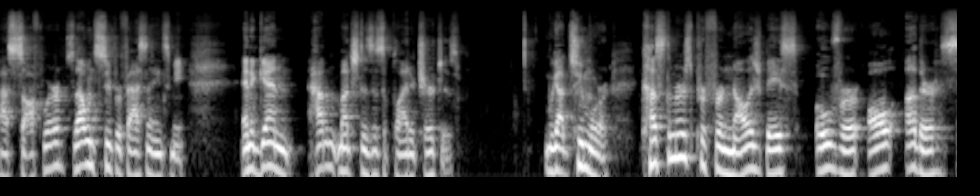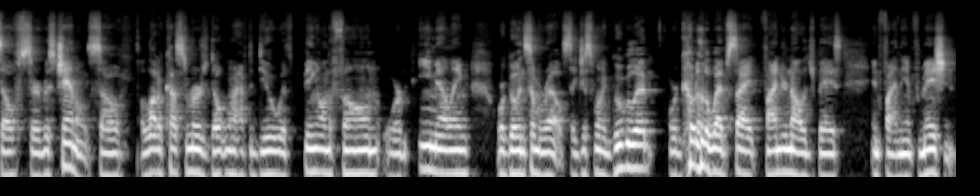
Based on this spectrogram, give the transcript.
uh, software. So that one's super fascinating to me. And again, how much does this apply to churches? We got two more. Customers prefer knowledge base over all other self service channels. So, a lot of customers don't want to have to deal with being on the phone or emailing or going somewhere else. They just want to Google it or go to the website, find your knowledge base, and find the information.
